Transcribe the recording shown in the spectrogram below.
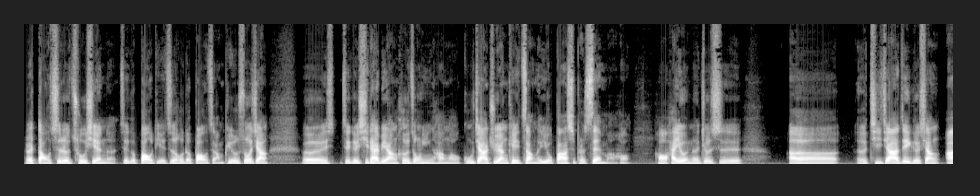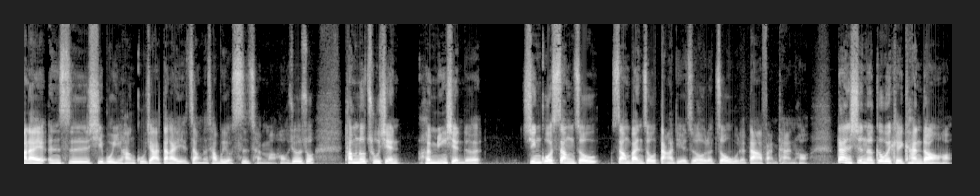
而导致了出现了这个暴跌之后的暴涨。比如说像呃这个西太平洋合众银行哦，股价居然可以涨了有八十 percent 嘛哈。好，还有呢就是呃呃几家这个像阿莱恩斯西部银行股价大概也涨了差不多有四成嘛哈，就是说他们都出现很明显的。经过上周上半周大跌之后的周五的大反弹哈，但是呢，各位可以看到哈，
